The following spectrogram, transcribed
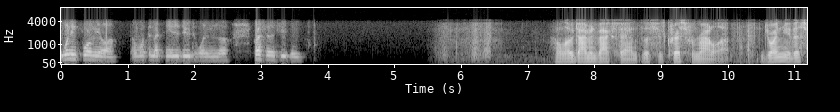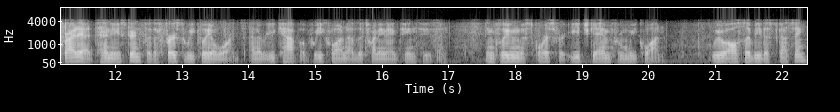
winning formula and what the Mets need to do to win the rest of the season. Hello, Diamondbacks fans. This is Chris from Rattle Up. Join me this Friday at 10 Eastern for the first weekly awards and a recap of Week 1 of the 2019 season, including the scores for each game from Week 1. We will also be discussing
